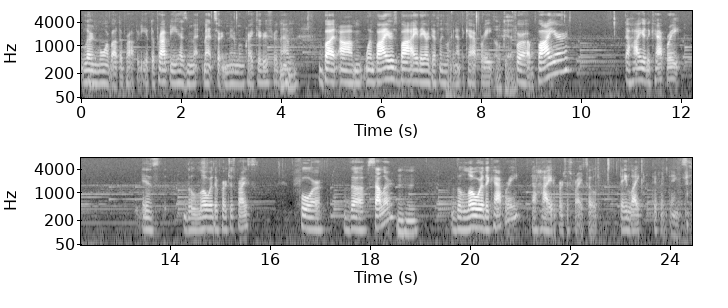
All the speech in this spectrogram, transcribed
learn more about the property, if the property has met, met certain minimum criteria for them. Mm-hmm. But um, when buyers buy, they are definitely looking at the cap rate. Okay. For a buyer, the higher the cap rate is, the lower the purchase price. For the seller, Mm-hmm. the lower the cap rate, the higher the purchase price. So they like different things.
